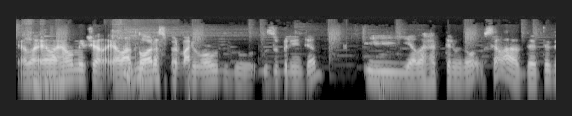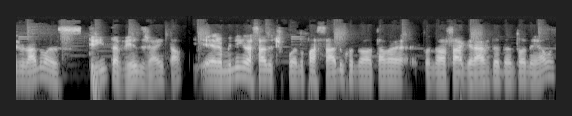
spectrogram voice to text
Ela, ela realmente, ela, ela adora Super Mario World do, do Super Nintendo. E ela já terminou, sei lá, deve ter terminado umas 30 vezes já e tal. E era muito engraçado, tipo, ano passado, quando ela tava, quando ela tava grávida da Antonella,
